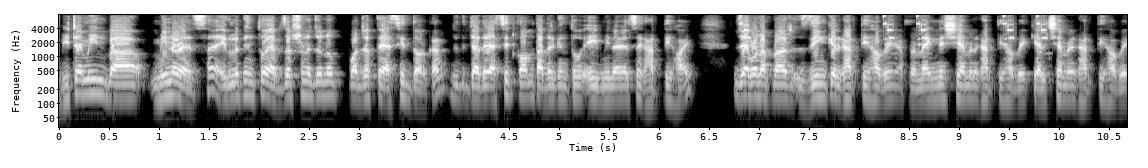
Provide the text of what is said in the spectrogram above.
ভিটামিন বা মিনারেলস হ্যাঁ এগুলো কিন্তু অ্যাবজর্পশনের জন্য পর্যাপ্ত অ্যাসিড দরকার। যদি যাদের অ্যাসিড কম, তাদের কিন্তু এই মিনারেলসের ঘাটতি হয়। যেমন আপনার জিঙ্কের ঘাটতি হবে, আপনার ম্যাগনেসিয়ামের ঘাটতি হবে ক্যালসিয়ামের ঘাটতি হবে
